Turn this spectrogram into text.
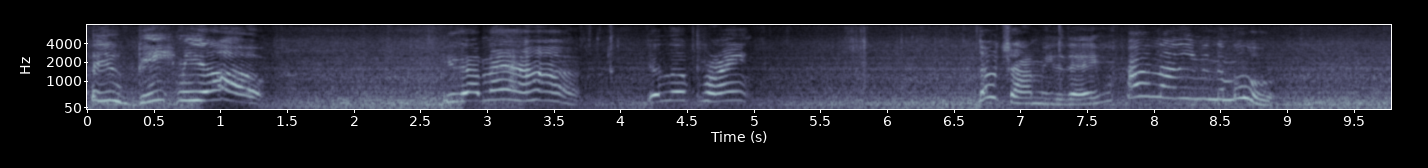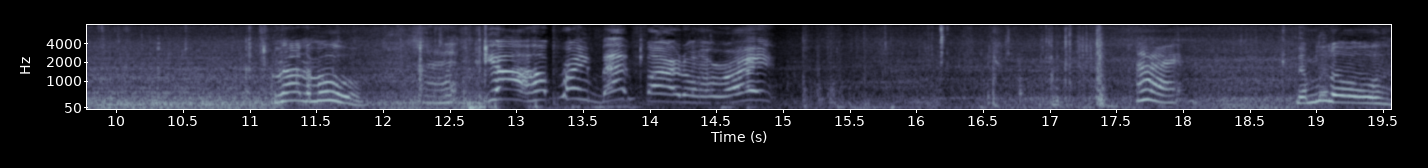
So you beat me up. You got mad, huh? Your little prank. Don't try me today. I'm not even in the mood. I'm not in the mood. Alright. Yeah, her prank backfired on her, right? Alright. Them little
